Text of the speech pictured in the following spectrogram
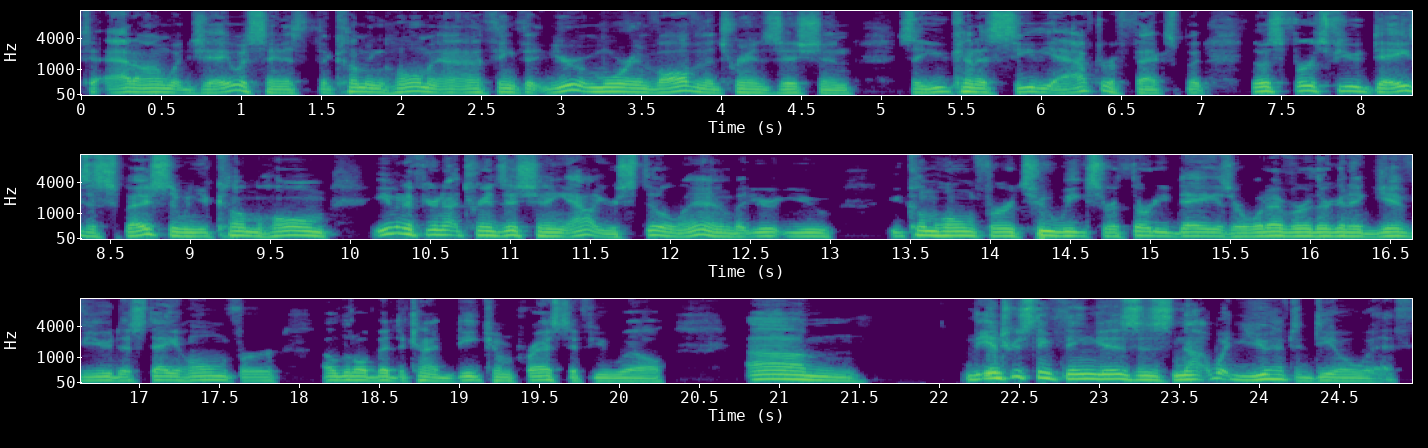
to add on what Jay was saying, it's the coming home, and I think that you're more involved in the transition, so you kind of see the after effects. But those first few days, especially when you come home, even if you're not transitioning out, you're still in, but you're you you come home for two weeks or 30 days or whatever they're going to give you to stay home for a little bit to kind of decompress, if you will. Um, the interesting thing is, is not what you have to deal with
